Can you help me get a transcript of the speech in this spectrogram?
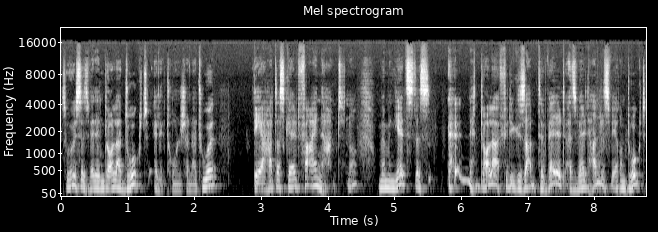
So ist es. Wer den Dollar druckt, elektronischer Natur, der hat das Geld vereinnahmt. Ne? Und wenn man jetzt das Dollar für die gesamte Welt als Welthandelswährung druckt,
